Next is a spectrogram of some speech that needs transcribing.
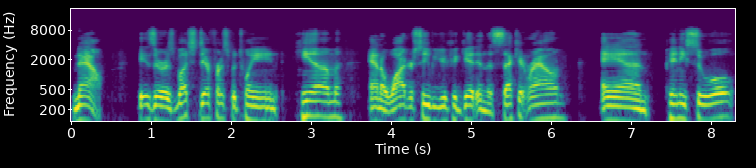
Now, is there as much difference between him and a wide receiver you could get in the second round and Penei Sewell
